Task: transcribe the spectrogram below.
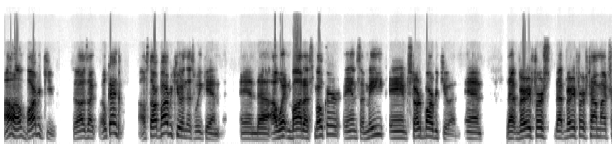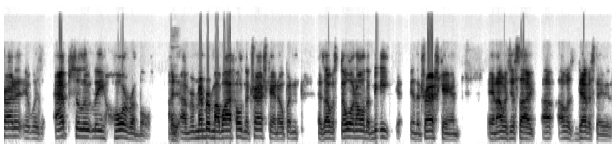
I don't know, barbecue. So I was like, okay, I'll start barbecuing this weekend. And uh, I went and bought a smoker and some meat and started barbecuing. And that very first that very first time I tried it, it was absolutely horrible. Oh. I, I remember my wife holding the trash can open as I was throwing all the meat in the trash can. And I was just like, I, I was devastated.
